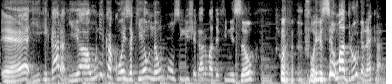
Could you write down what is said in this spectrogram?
É, e, e, cara, e a única coisa que eu não consegui chegar numa definição foi o seu Madruga, né, cara?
